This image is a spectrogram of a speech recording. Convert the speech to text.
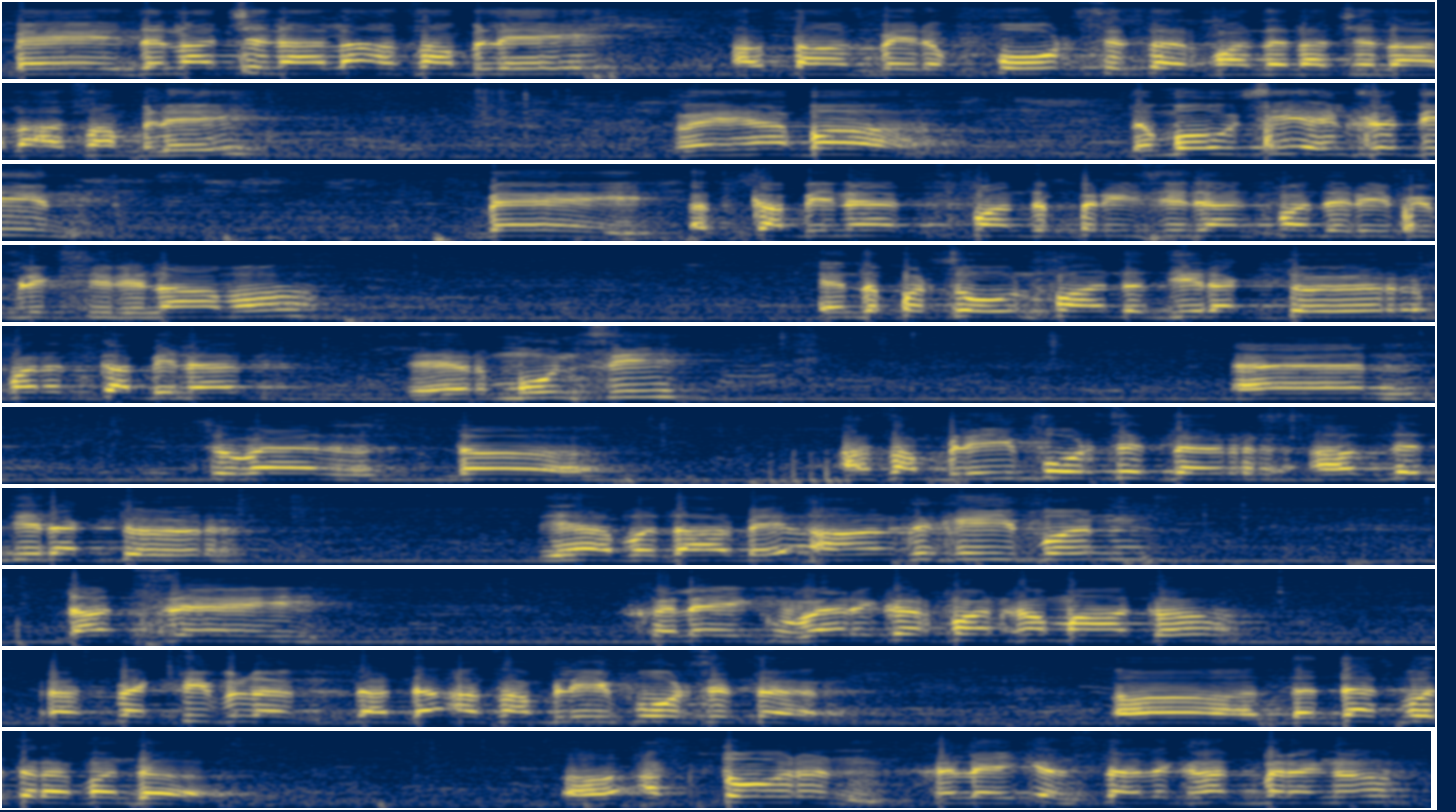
bij de Nationale Assemblée, althans bij de voorzitter van de Nationale Assemblée. Wij hebben de motie ingediend bij het kabinet van de president van de Republiek Suriname. In de persoon van de directeur van het kabinet, de heer Moensi. En zowel de assembleevoorzitter als de directeur, die hebben daarbij aangegeven dat zij gelijk werk ervan gaan maken. Respectievelijk dat de assembleevoorzitter eh, de desbetreffende eh, actoren gelijk in stelling gaat brengen.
